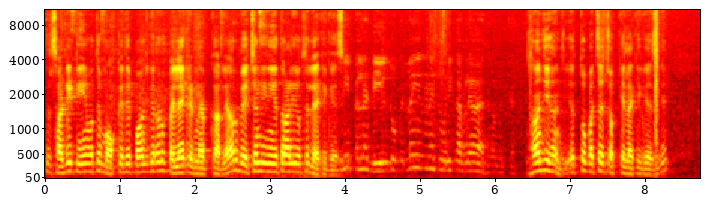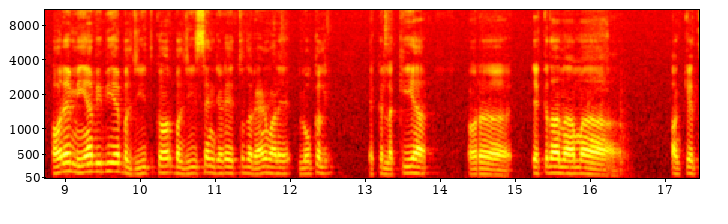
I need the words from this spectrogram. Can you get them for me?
ਤੇ ਸਾਡੀ ਟੀਮ ਉੱਥੇ ਮੌਕੇ ਤੇ ਪਹੁੰਚ ਕੇ ਇਹਨਾਂ ਨੂੰ ਪਹਿਲਾਂ ਹੀ ਕਿਡਨੈਪ ਕਰ ਲਿਆ ਔਰ ਵੇਚਣ ਦੀ ਨੀਅਤ ਨਾਲ ਹੀ ਉੱਥੇ ਲੈ ਕੇ ਗਏ ਸੀ। ਨਹੀਂ ਪਹਿਲਾਂ ਡੀਲ ਤੋਂ ਪਹਿਲਾਂ ਹੀ ਇਹਨਾਂ ਨੇ ਚੋਰੀ ਕਰ ਲਿਆ ਹੋਇਆ ਸੀ ਬੱਚਾ। ਹਾਂਜੀ ਹਾਂਜੀ ਇੱਥੋਂ ਬੱਚਾ ਚੁੱਕ ਕੇ ਲੈ ਕੇ ਗਏ ਸੀਗੇ। ਔਰ ਇਹ ਮੀਆਂ ਬੀਬੀ ਹੈ, ਬਲਜੀਤ ਕੌਰ, ਬਲਜੀਤ ਸਿੰਘ ਜਿਹੜੇ ਇੱਥੋਂ ਦੇ ਰਹਿਣ ਵਾਲੇ ਲੋਕਲ ਇੱਕ ਲੱਕੀ ਆ ਔਰ ਇੱਕ ਦਾ ਨਾਮ ਅੰਕਿਤ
